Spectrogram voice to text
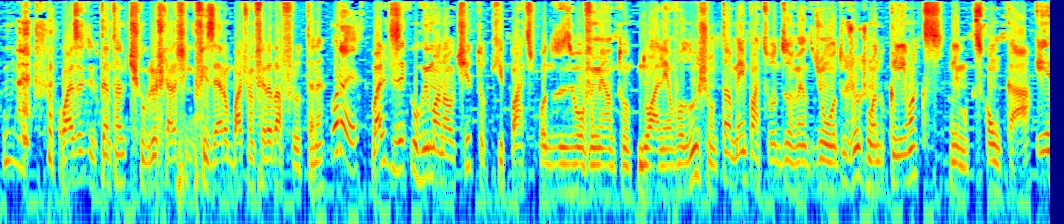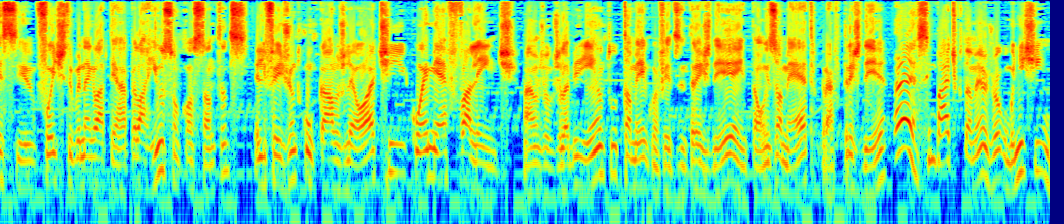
Quase tentando descobrir os caras que fizeram Batman Feira da Fruta, né? Por aí. Vale dizer que o Rui Manuel Tito, que participou do desenvolvimento do Alien Evolution, também participou do desenvolvimento de um outro jogo chamado Climax, Climax com K. Esse foi distribuído na Inglaterra pela Hilson Constantants. Ele fez junto com o Carlos Leotti e com o MF Valente. É um jogo de labirinto, também com efeitos em 3D, então isométrico, gráfico 3D. É, simpático também, o jogo bonitinho.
